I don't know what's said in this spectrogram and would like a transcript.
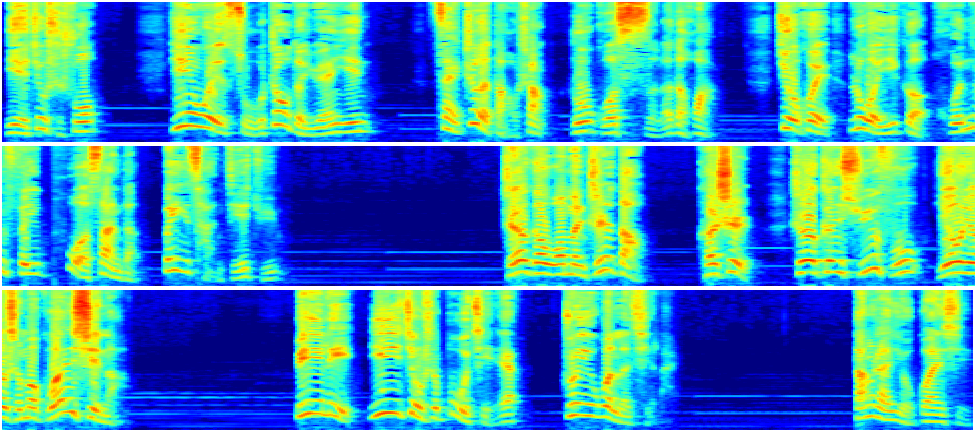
也就是说，因为诅咒的原因，在这岛上如果死了的话，就会落一个魂飞魄散的悲惨结局。这个我们知道，可是……”这跟徐福又有什么关系呢？比利依旧是不解，追问了起来。当然有关系。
